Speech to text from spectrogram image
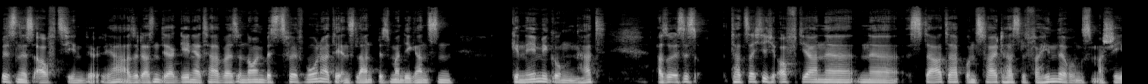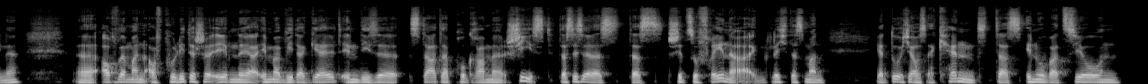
Business aufziehen will. Ja, also da sind ja, gehen ja teilweise neun bis zwölf Monate ins Land, bis man die ganzen Genehmigungen hat. Also es ist tatsächlich oft ja eine, eine Startup- und Side-Hustle-Verhinderungsmaschine, äh, auch wenn man auf politischer Ebene ja immer wieder Geld in diese Startup-Programme schießt. Das ist ja das, das Schizophrene eigentlich, dass man ja durchaus erkennt, dass Innovation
